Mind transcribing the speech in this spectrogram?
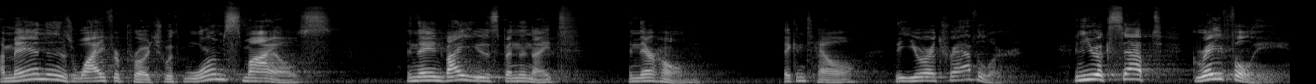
a man and his wife approach with warm smiles and they invite you to spend the night in their home. They can tell that you are a traveler and you accept gratefully.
